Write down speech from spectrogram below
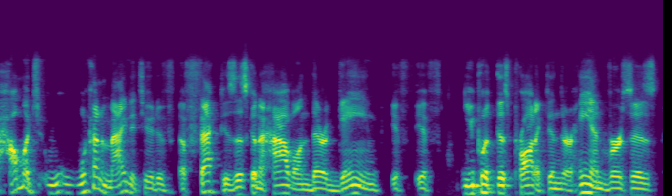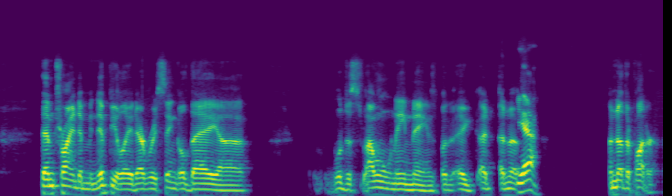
how much what kind of magnitude of effect is this going to have on their game if if you put this product in their hand versus them trying to manipulate every single day. Uh, we'll just I won't name names, but a, a, a yeah, another putter.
